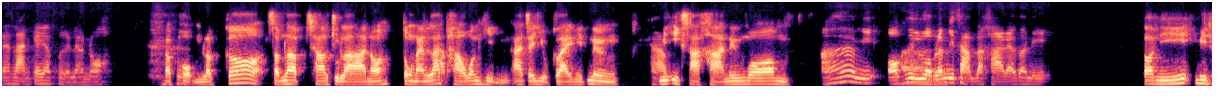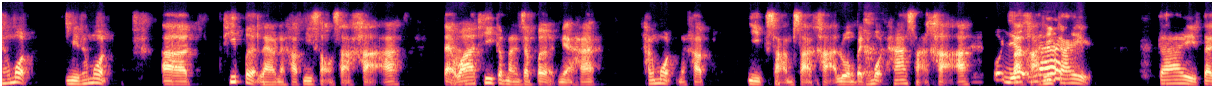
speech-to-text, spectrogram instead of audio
นะร้านใกล้จะเปิดแล้วเนาะครับผมแล้วก็สำหรับชาวจุฬาเนาะตรงนั้นลาดพร้าววังหินอาจจะอยู่ไกลนิดนึงครับมีอีกสาขาหนึ่งวอร์มอ่ามีอ๋อคืออ่ารวมแล้วมีสามสาขาแล้วตอนนี้ ตอนนี้มีทั้งหมดมีทั้งหมดอ่าที่เปิดแล้วนะครับ มีสองสาขา แต่ว่าที่กำลังจะเปิดเนี่ยฮะทั้งหมดนะครับ อีกสามสาขารวมไปทั้งหมดห้าสาขาโอ้เยสาอะขามาที่กใกล้ใกล้ แต่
